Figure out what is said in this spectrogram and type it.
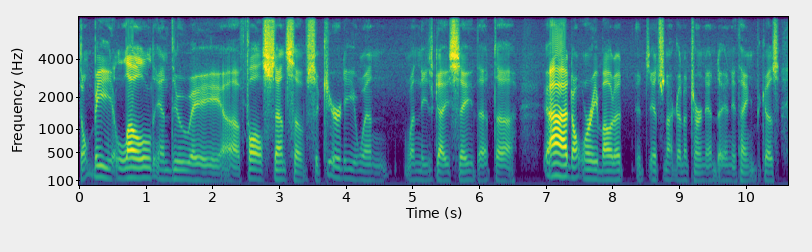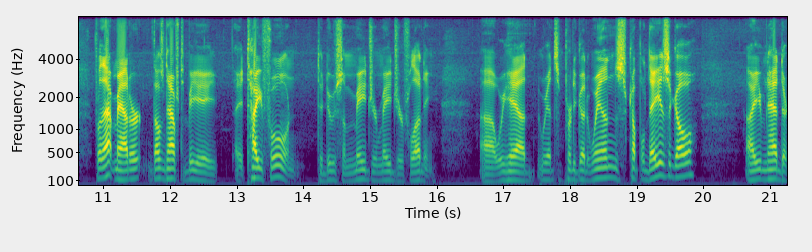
don't be lulled into a uh, false sense of security when when these guys say that, uh, ah, don't worry about it. It's, it's not going to turn into anything because, for that matter, it doesn't have to be a, a typhoon to do some major, major flooding. Uh, we had we had some pretty good winds a couple days ago. I even had to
